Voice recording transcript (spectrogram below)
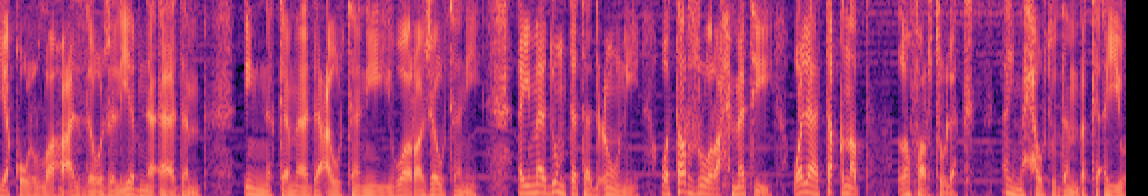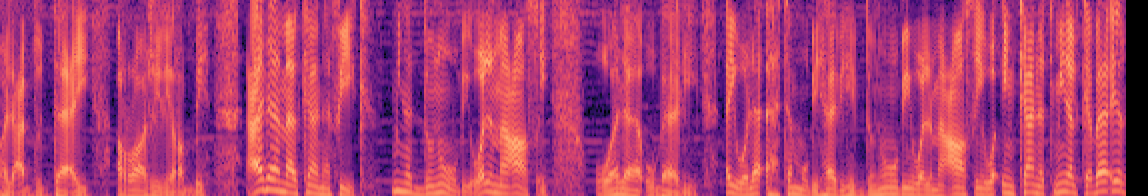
يقول الله عز وجل يا ابن آدم إنك ما دعوتني ورجوتني أي ما دمت تدعوني وترجو رحمتي ولا تقنط غفرت لك. أي محوت ذنبك أيها العبد الداعي الراجي لربه. على ما كان فيك من الذنوب والمعاصي ولا أبالي أي ولا أهتم بهذه الذنوب والمعاصي وإن كانت من الكبائر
